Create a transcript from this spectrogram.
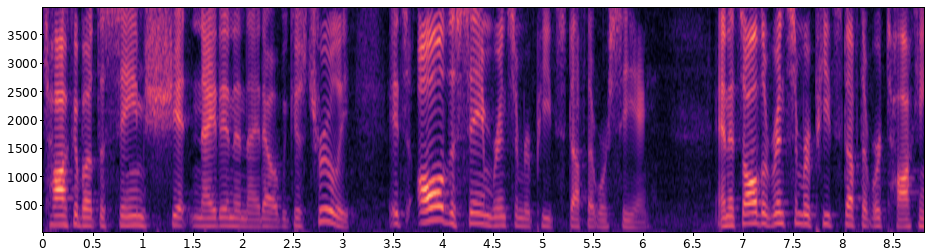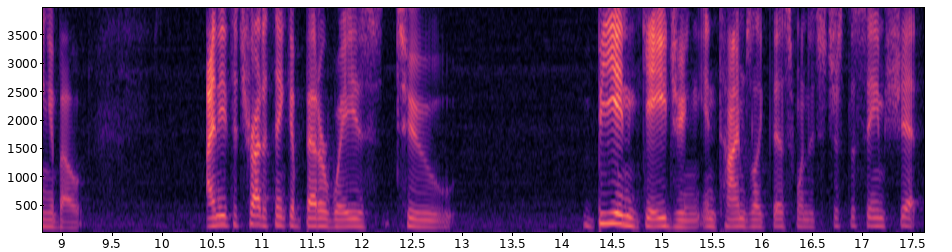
talk about the same shit night in and night out because truly it's all the same rinse and repeat stuff that we're seeing. And it's all the rinse and repeat stuff that we're talking about. I need to try to think of better ways to be engaging in times like this when it's just the same shit.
